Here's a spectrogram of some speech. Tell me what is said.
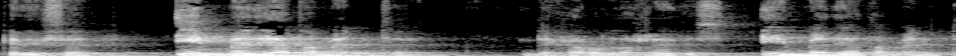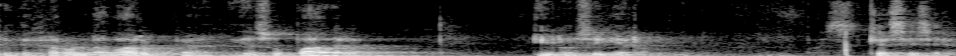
que dice, inmediatamente dejaron las redes, inmediatamente dejaron la barca y a su padre y lo siguieron. Pues que así sea.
